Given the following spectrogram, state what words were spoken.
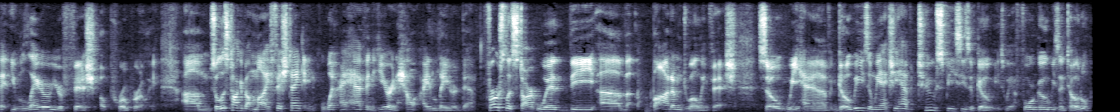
that you layer your fish appropriately. Um, so let's talk about my fish tank and what I have in here and how I layered them. First, let's start with the um, bottom dwelling fish. So we have gobies and we actually have two species of gobies. We have four gobies in total.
